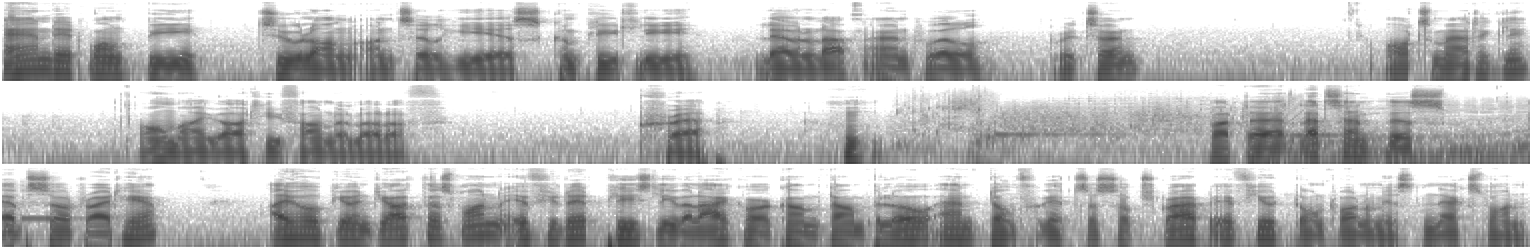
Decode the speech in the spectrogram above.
And it won't be too long until he is completely leveled up and will return automatically. Oh my god, he found a lot of crap. but uh, let's end this episode right here. I hope you enjoyed this one. If you did, please leave a like or a comment down below. And don't forget to subscribe if you don't want to miss the next one.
